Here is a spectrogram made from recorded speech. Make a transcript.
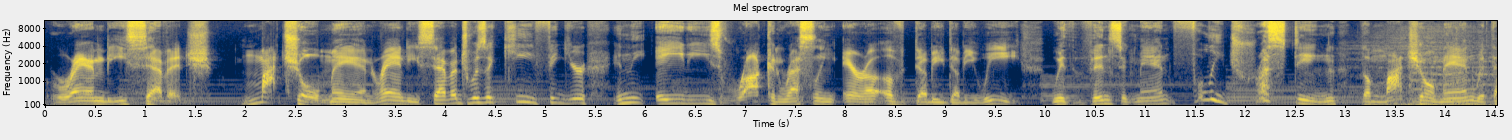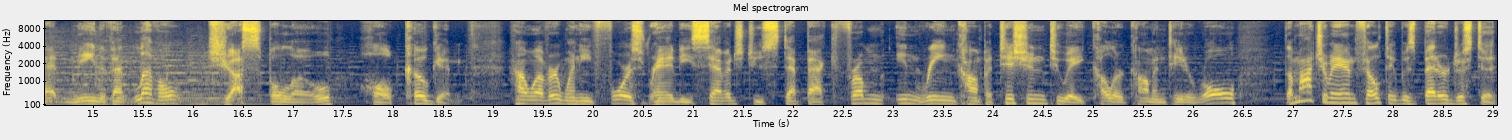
Randy Savage. Macho Man Randy Savage was a key figure in the 80s rock and wrestling era of WWE, with Vince McMahon fully trusting the Macho Man with that main event level just below Hulk Hogan. However, when he forced Randy Savage to step back from in ring competition to a color commentator role, the Macho Man felt it was better just to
